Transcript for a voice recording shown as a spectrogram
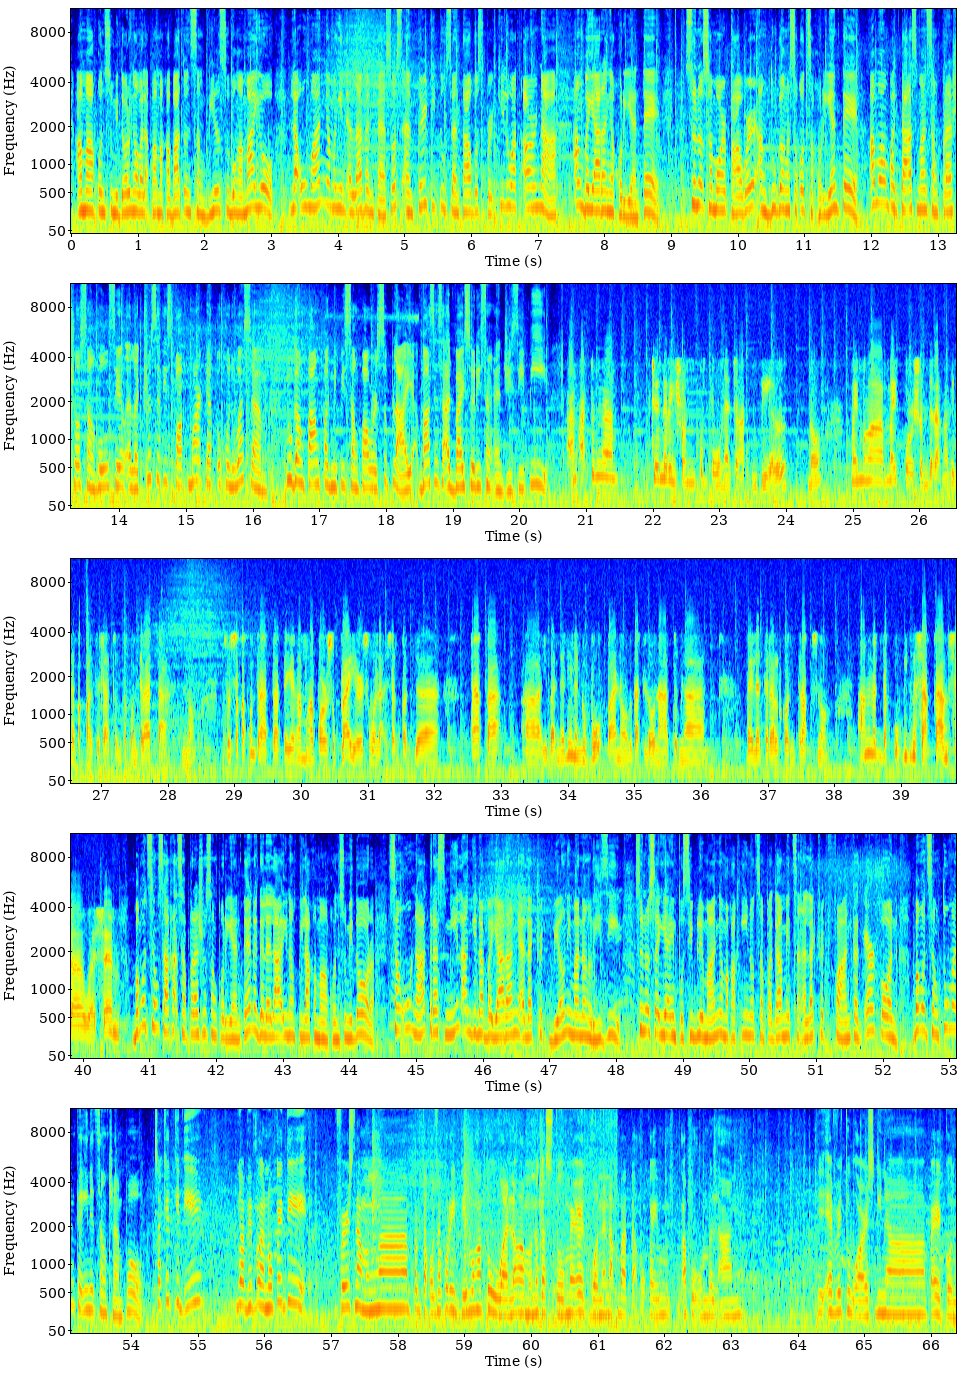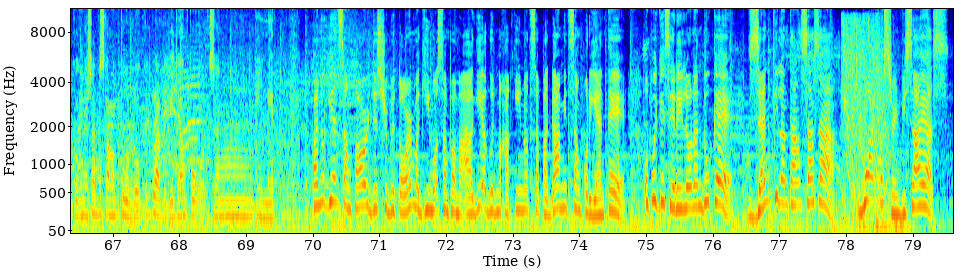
Ang mga konsumidor nga wala pa makabaton sang bill subong nga Mayo, lauman nga mangin 11 pesos and 32 centavos per kilowatt hour na ang bayaran nga kuryente. Sunod sa more power ang dugang sukot sa kuryente. Amo ang pagtaas man sang presyo sang wholesale electricity spot market o kun WESM, dugang pa ang pagnipis sang power supply base sa advisory sang NGCP. ang atong nga generation component sa ating bill no may mga may portion dira nga ginapapalto sa aton sa kontrata no. So sa kakontrata tayo nga mga power suppliers wala sang pag ah, taka ah, iban gani nanubo pa no. Tatlo na aton nga bilateral contracts no ang nagdako gid nga saka ang sa WSM Bangod sang saka sa presyo sang kuryente, nagalalain ang pila ka mga konsumidor. Sang una, 3,000 ang ginabayaran nga electric bill ni Manang Rizzi. Sunod sa iya, imposible man nga makakinot sa paggamit sang electric fan kag aircon, bangod sang tuman kainit sang tiyempo. Sakit gid eh. Gabi pa ano kay di first namon nga pagtakon sa kuryente mga tuwan lang amo nagasto may aircon na nakbata ko kay apo umbalan. Every two hours gina pa aircon ko ginasabis ka magtulog. Eh, Grabe gid ang puot sang init. Panugyan sang power distributor maghimo sang pamaagi agud makakinot sa paggamit sang kuryente. Upoy kay Cirilo Randuque, Zen Kilantang Sasa, One Western Visayas.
